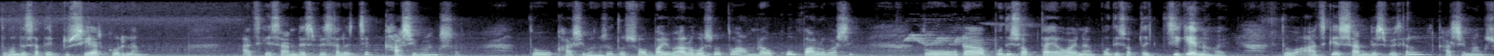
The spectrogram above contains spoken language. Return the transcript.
তোমাদের সাথে একটু শেয়ার করলাম। আজকে সানডে স্পেশাল হচ্ছে খাসি মাংস। তো খাসি মাংস তো সবাই ভালোবাসো, তো আমরাও খুব ভালোবাসি। তো ওটা প্রতি সপ্তাহে হয় না, প্রতি সপ্তাহে চিকেন হয়। তো আজকে সানডে স্পেশাল খাসি মাংস।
